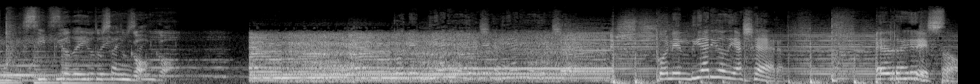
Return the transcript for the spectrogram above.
Municipio de Ituzaingó. Con el diario de ayer. Con el diario de ayer. El regreso.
